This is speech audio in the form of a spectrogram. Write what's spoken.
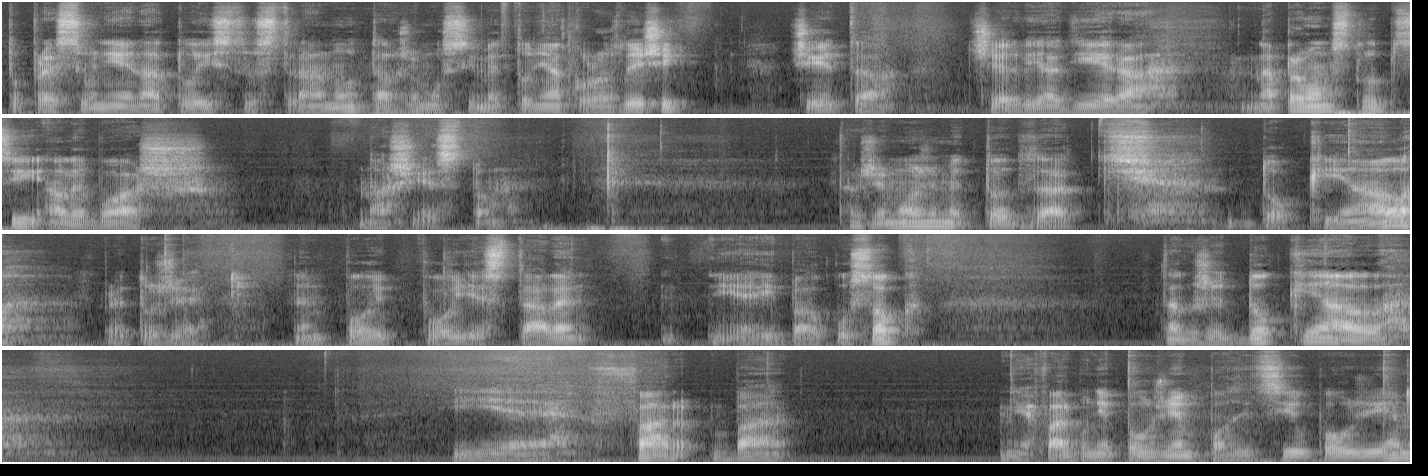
to presunie na tú istú stranu, takže musíme to nejako rozliešiť či je tá červia diera na prvom stĺpci alebo až na šiestom. Takže môžeme to dať dokiaľ, pretože ten pohyb pôjde stále, nie iba o kúsok. Takže dokiaľ je farba, nie farbu nepoužijem, pozíciu použijem,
